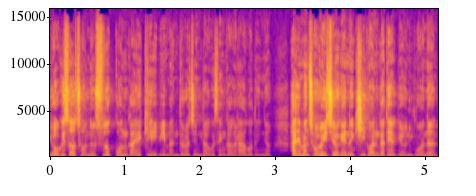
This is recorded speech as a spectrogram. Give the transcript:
여기서 저는 수도권과의 갭이 만들어진다고 생각을 하거든요. 하지만 저희 지역에 있는 기관과 대학 연구원은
